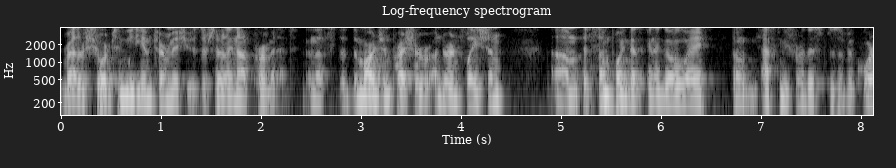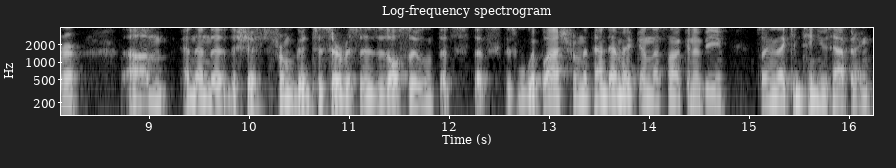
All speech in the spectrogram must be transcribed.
rather short to medium term issues. They're certainly not permanent, and that's the, the margin pressure under inflation. Um, at some point, that's going to go away. Don't ask me for this specific quarter. Um, and then the the shift from good to services is also that's that's this whiplash from the pandemic, and that's not going to be something that continues happening.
